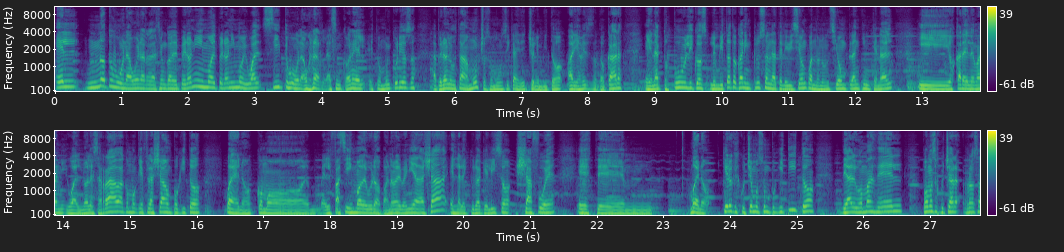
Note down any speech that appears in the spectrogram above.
Él no tuvo una buena relación con el peronismo, el peronismo igual sí tuvo una buena relación con él, esto es muy curioso, a Perón le gustaba mucho su música y de hecho le invitó varias veces a tocar en actos públicos, lo invitó a tocar incluso en la televisión cuando anunció un plan quinquenal y Oscar Alemán igual no le cerraba, como que flasheaba un poquito, bueno, como el fascismo de Europa, ¿no? Él venía de allá, es la lectura que él hizo, ya fue. Este, mm, bueno, quiero que escuchemos un poquitito de algo más de él. Vamos a escuchar Rosa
